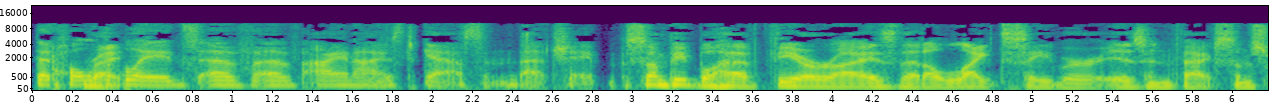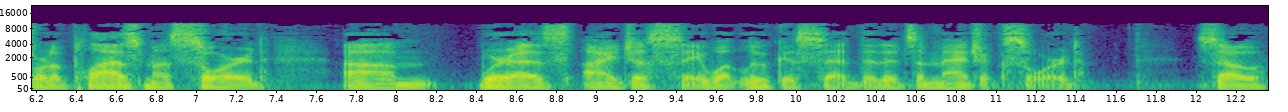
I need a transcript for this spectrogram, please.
That hold Right. the blades of of ionized gas in that shape. Some people have theorized that a lightsaber is in fact some sort of plasma sword, um, whereas I just say what Lucas said, that it's a magic sword. So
